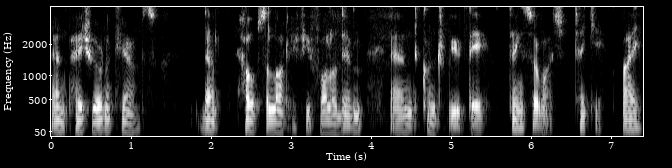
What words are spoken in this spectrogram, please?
and Patreon accounts. That helps a lot if you follow them and contribute there. Thanks so much. Take care. Bye.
